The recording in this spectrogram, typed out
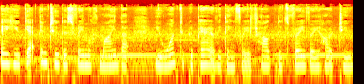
uh, you get into this frame of mind that you want to prepare everything for your child, but it's very, very hard to.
